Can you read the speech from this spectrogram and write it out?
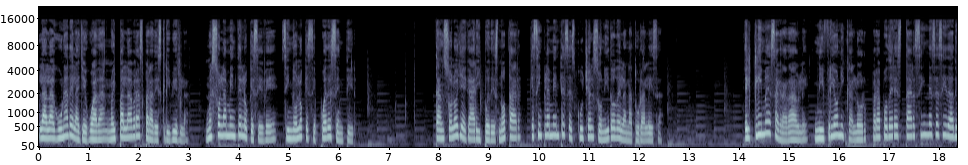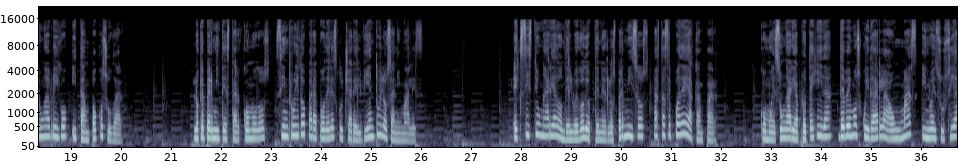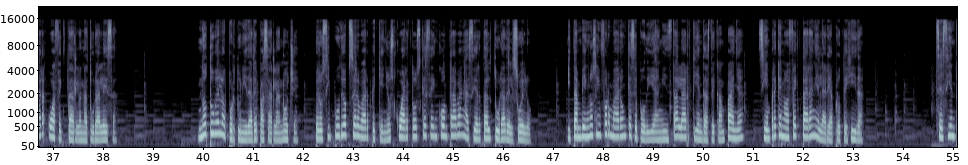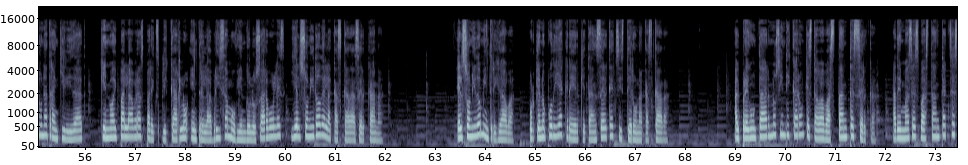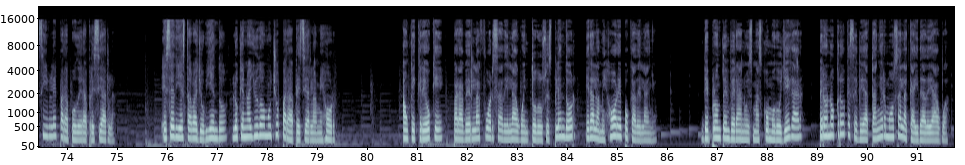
La laguna de la Yeguada no hay palabras para describirla. No es solamente lo que se ve, sino lo que se puede sentir. Tan solo llegar y puedes notar que simplemente se escucha el sonido de la naturaleza. El clima es agradable, ni frío ni calor, para poder estar sin necesidad de un abrigo y tampoco sudar. Lo que permite estar cómodos, sin ruido para poder escuchar el viento y los animales. Existe un área donde luego de obtener los permisos hasta se puede acampar. Como es un área protegida, debemos cuidarla aún más y no ensuciar o afectar la naturaleza. No tuve la oportunidad de pasar la noche, pero sí pude observar pequeños cuartos que se encontraban a cierta altura del suelo. Y también nos informaron que se podían instalar tiendas de campaña siempre que no afectaran el área protegida. Se siente una tranquilidad que no hay palabras para explicarlo entre la brisa moviendo los árboles y el sonido de la cascada cercana. El sonido me intrigaba, porque no podía creer que tan cerca existiera una cascada. Al preguntar nos indicaron que estaba bastante cerca, además es bastante accesible para poder apreciarla. Ese día estaba lloviendo, lo que no ayudó mucho para apreciarla mejor. Aunque creo que, para ver la fuerza del agua en todo su esplendor, era la mejor época del año. De pronto en verano es más cómodo llegar, pero no creo que se vea tan hermosa la caída de agua.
